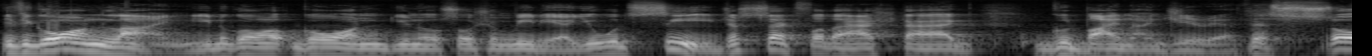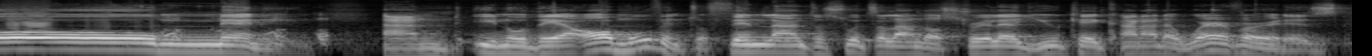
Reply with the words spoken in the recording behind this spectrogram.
If you go online, you know, go, go on, you know, social media, you would see, just search for the hashtag goodbye Nigeria. There's so many And, you know, they are all moving to Finland, to Switzerland, Australia, UK, Canada, wherever it is,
